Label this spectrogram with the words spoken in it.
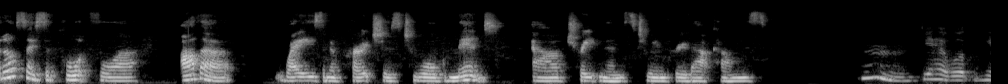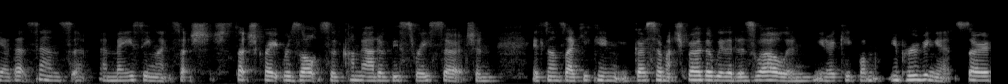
but also support for other ways and approaches to augment our treatments to improve outcomes. Hmm. yeah, well, yeah, that sounds amazing. Like such such great results have come out of this research, and it sounds like you can go so much further with it as well, and you know keep on improving it. So,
